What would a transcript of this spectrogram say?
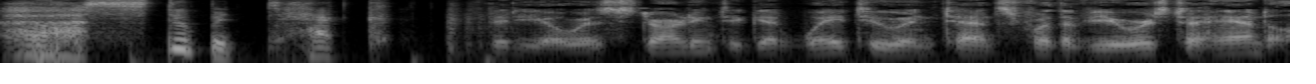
ah, stupid tech. Video is starting to get way too intense for the viewers to handle.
